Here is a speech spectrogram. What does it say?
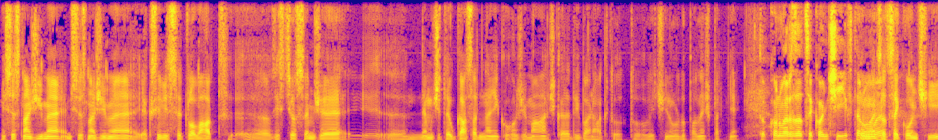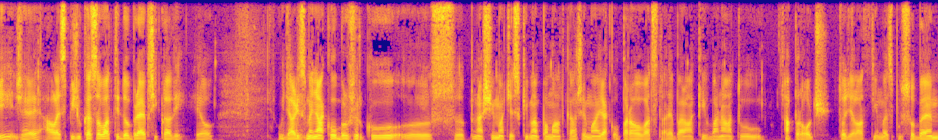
My se snažíme, my se snažíme jak si vysvětlovat, eh, zjistil jsem, že eh, nemůžete ukázat na někoho, že má škaredý barák, to, to většinou dopadne špatně. To konverzace končí v ten Konverzace moment? končí, že, ale spíš ukazovat ty dobré příklady, jo. Udělali jsme nějakou brožurku s našimi českými památkáři, jak opravovat staré baráky v Banátu a proč to dělat tímhle způsobem,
